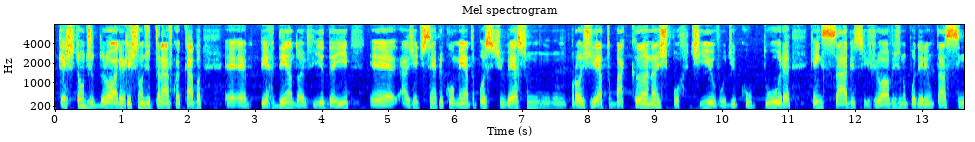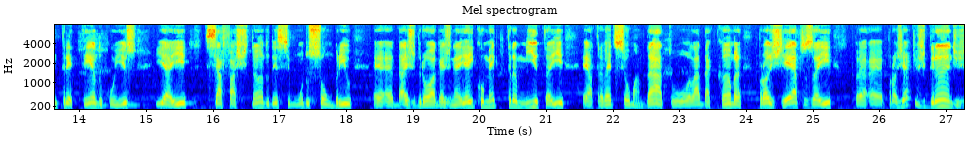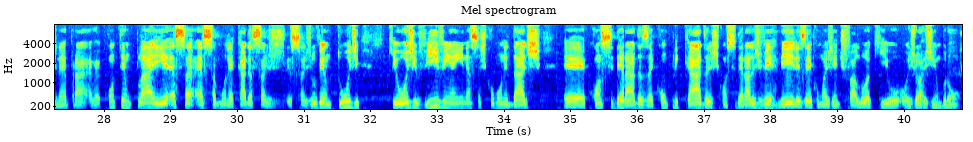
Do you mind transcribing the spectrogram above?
questão de droga, questão de tráfico acaba é, perdendo a vida aí. É, a gente sempre comenta, pô, se tivesse um, um, projeto bacana, esportivo, de cultura, quem sabe esses jovens não poderiam estar se entretendo com isso e aí se afastando desse mundo sombrio é, das drogas, né? E aí como é que tramita aí, é, através do seu mandato ou lá da Câmara, projetos aí é, projetos grandes, né, para é, contemplar aí essa, essa molecada, essa, essa juventude que hoje vivem aí nessas comunidades é, consideradas é, complicadas, consideradas vermelhas, aí, como a gente falou aqui, o, o Jorginho Brum.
